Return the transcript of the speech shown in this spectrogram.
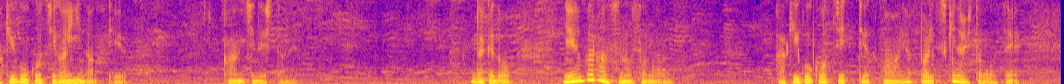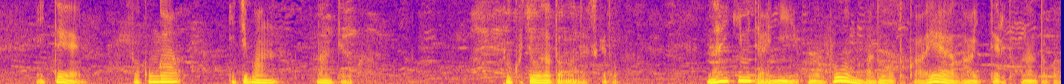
履き心地がいいなっていう感じでしたね。だけどニューバランスのその履き心地っていうのはやっぱり好きな人でいてそこが一番何て言うのかな特徴だと思うんですけどナイキみたいにこのフォームがどうとかエアが入ってるとかなんとかっ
